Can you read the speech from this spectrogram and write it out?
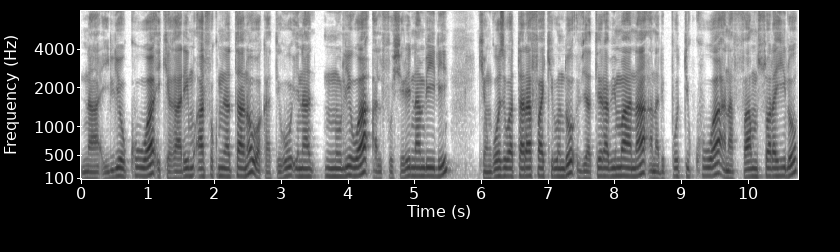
na iliyokuwa ikigharimu 1015 wakati huu inanunuliwa 1022 Kiongozi wa tarafa ya Kirundo Vyatera Bimana anaripoti kuwa anafahamu swala hilo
